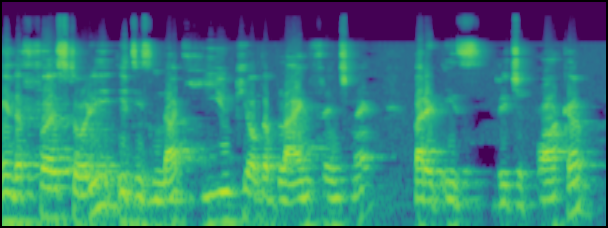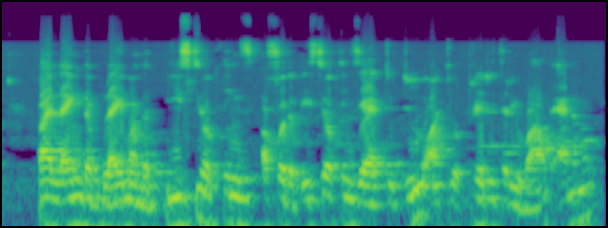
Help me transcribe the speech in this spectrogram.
In the first story, it is not he who killed the blind Frenchman, but it is Richard Parker by laying the blame on the bestial things or for the bestial things he had to do onto a predatory wild animal.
